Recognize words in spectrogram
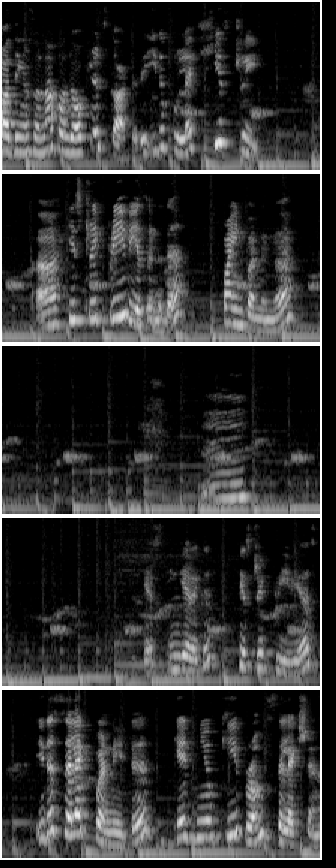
பார்த்தீங்க சொன்னால் கொஞ்சம் ஆப்ஷன்ஸ் காட்டுது. இதுக்குள்ள ஹிஸ்ட்ரி ஹிஸ்ட்ரி ப்ரீவியஸ் ஃபைன் பண்ணுங்க. எஸ் இங்கே இருக்கு ஹிஸ்ட்ரி ப்ரீவியஸ் இதை செலக்ட் பண்ணிட்டு get new key from selection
